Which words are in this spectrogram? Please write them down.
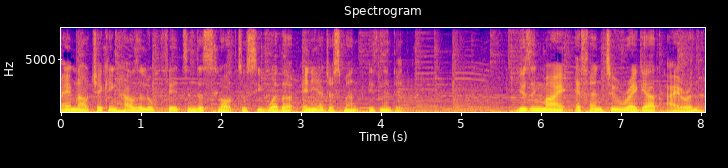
I am now checking how the loop fits in the slot to see whether any adjustment is needed. Using my FN2 Regad iron,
